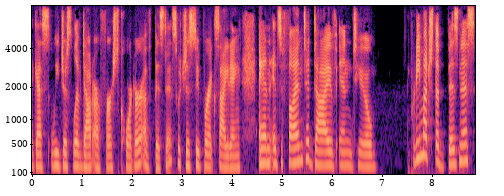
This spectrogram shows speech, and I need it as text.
I guess we just lived out our first quarter of business, which is super exciting. And it's fun to dive into pretty much the business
